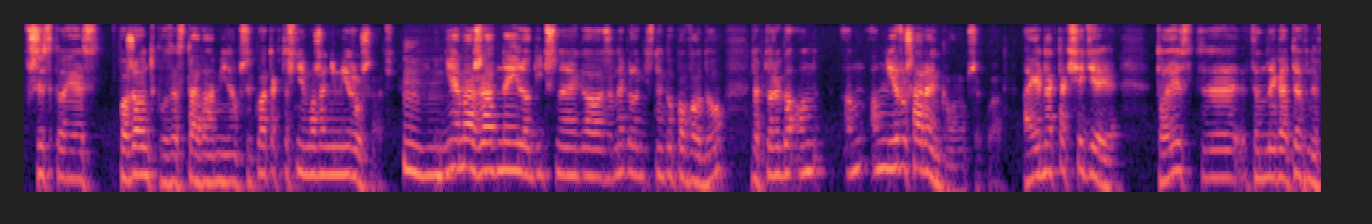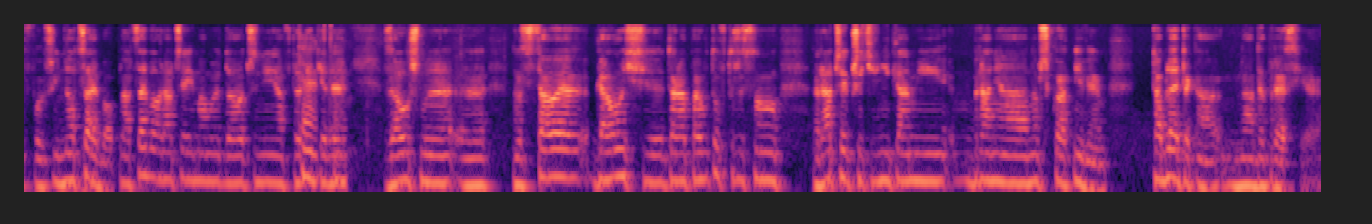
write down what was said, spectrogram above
wszystko jest w porządku ze stawami na przykład, a ktoś nie może nimi ruszać. Mm-hmm. Nie ma żadnej logicznego, żadnego logicznego powodu, dla którego on, on, on nie rusza ręką na przykład. A jednak tak się dzieje to jest y, ten negatywny wpływ, czyli nocebo. Placebo raczej mamy do czynienia wtedy, tak, kiedy tak. załóżmy y, no, cała gałąź terapeutów, którzy są raczej przeciwnikami brania na przykład, nie wiem, tabletek na, na depresję,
